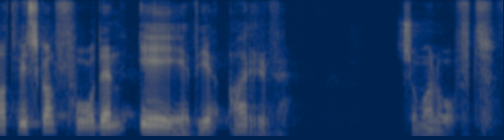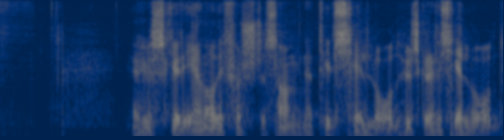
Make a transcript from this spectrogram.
at vi skal få den evige arv som var lovt. Jeg husker en av de første sangene til Kjell og Odd. Husker dere Kjell og Odd?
